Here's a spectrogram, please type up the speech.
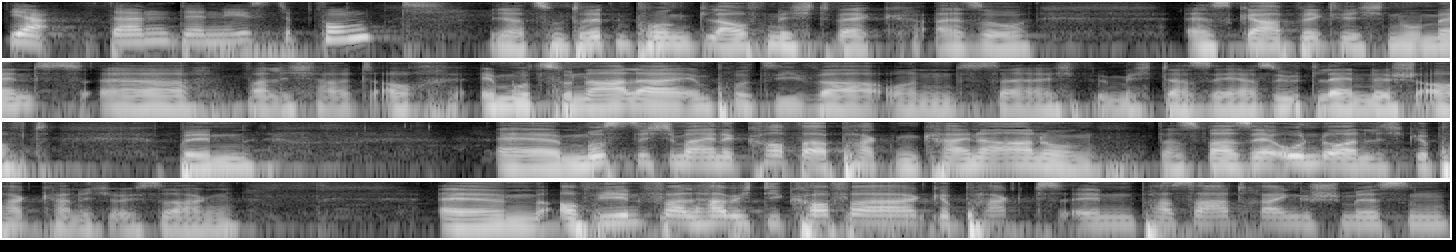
Ja, dann der nächste Punkt. Ja, zum dritten Punkt, lauf nicht weg. Also es gab wirklich einen Moment, äh, weil ich halt auch emotionaler, impulsiver und äh, ich fühle mich da sehr südländisch oft bin, äh, musste ich meine Koffer packen, keine Ahnung. Das war sehr unordentlich gepackt, kann ich euch sagen. Ähm, auf jeden Fall habe ich die Koffer gepackt, in Passat reingeschmissen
